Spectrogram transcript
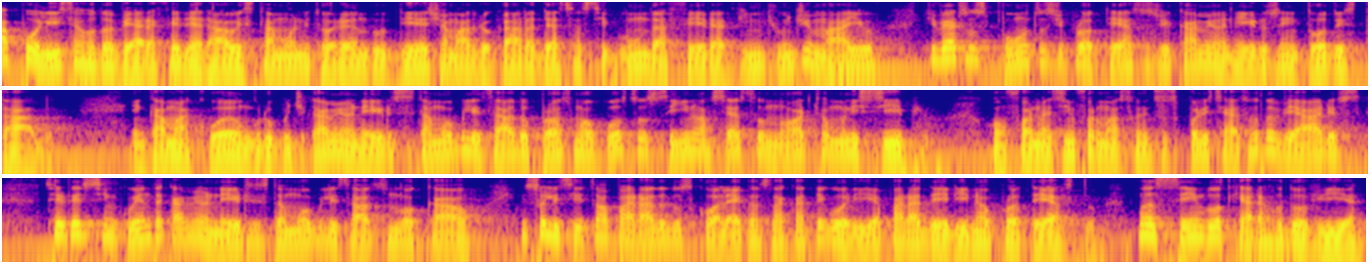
A Polícia Rodoviária Federal está monitorando desde a madrugada desta segunda-feira, 21 de maio, diversos pontos de protestos de caminhoneiros em todo o estado. Em Camacuã, um grupo de caminhoneiros está mobilizado próximo ao posto Sim no acesso norte ao município. Conforme as informações dos policiais rodoviários, cerca de 50 caminhoneiros estão mobilizados no local e solicitam a parada dos colegas da categoria para aderirem ao protesto, mas sem bloquear a rodovia.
